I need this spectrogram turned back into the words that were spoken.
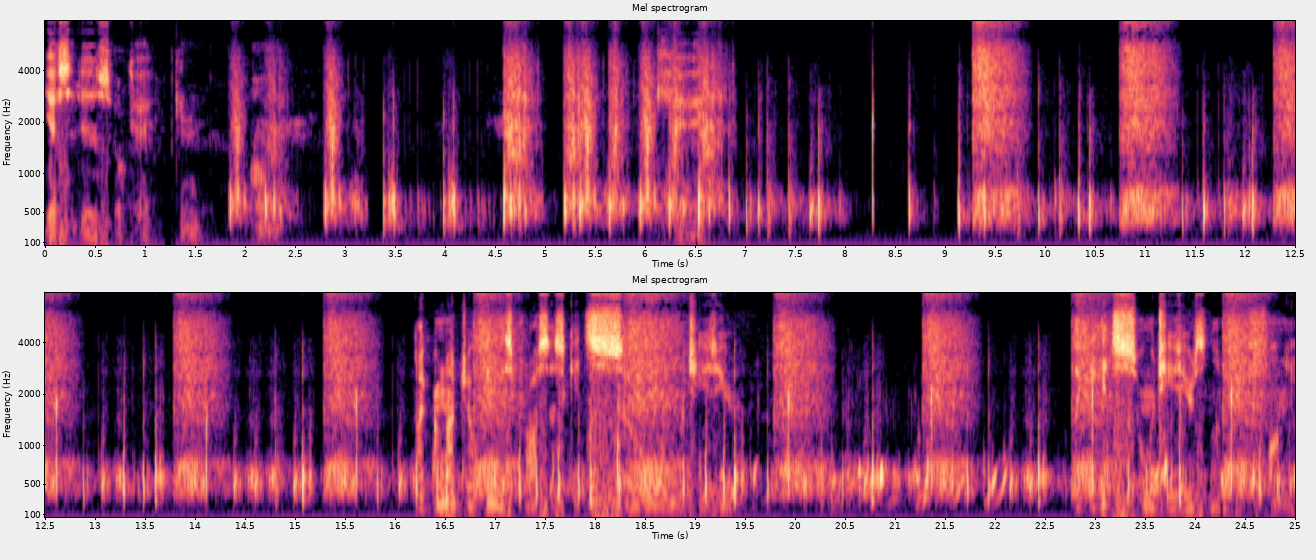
Yes, it is. Okay. Um, okay. Like, I'm not joking, this process gets so much easier. Like, it gets so much easier, it's not even funny.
